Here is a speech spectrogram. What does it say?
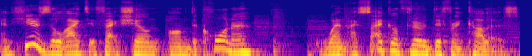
And here's the light effect shown on the corner when I cycle through different colors.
